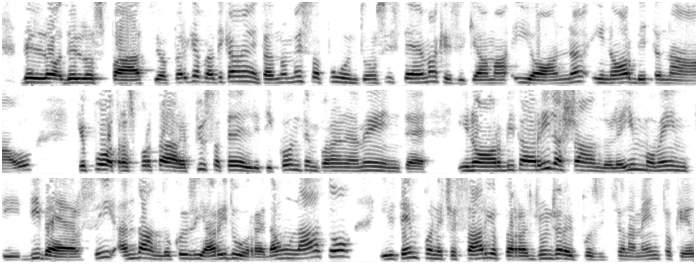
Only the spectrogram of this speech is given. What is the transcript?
dello, dello spazio perché praticamente hanno messo a punto un sistema che si chiama ION, In Orbit Now, che può trasportare più satelliti contemporaneamente in orbita, rilasciandole in momenti diversi, andando così a ridurre da un lato il tempo necessario per raggiungere il posizionamento che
